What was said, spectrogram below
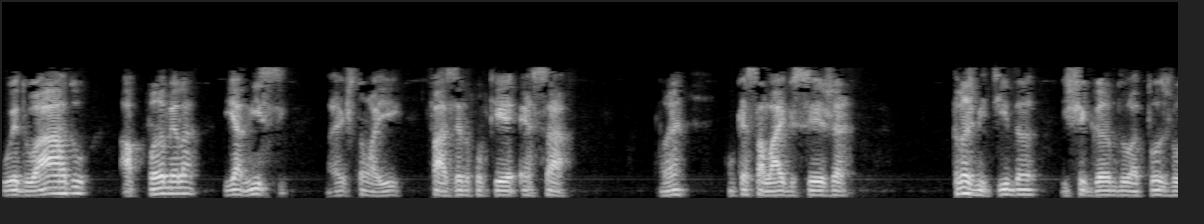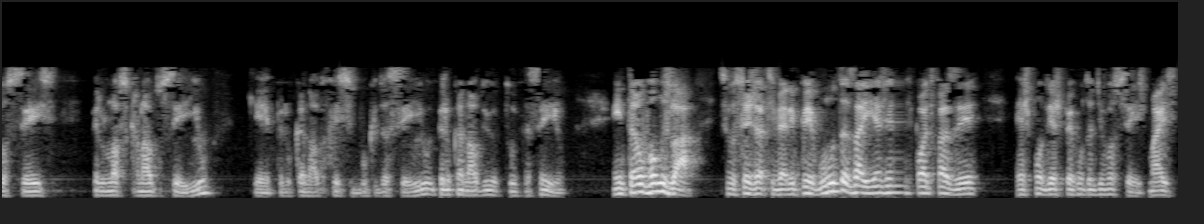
o Eduardo, a Pamela e a Nice. Né? Estão aí fazendo com que essa, é? com que essa live seja transmitida e chegando a todos vocês pelo nosso canal do CEIU, que é pelo canal do Facebook da CEIU e pelo canal do YouTube da CEIU. Então vamos lá. Se vocês já tiverem perguntas, aí a gente pode fazer, responder as perguntas de vocês. Mas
